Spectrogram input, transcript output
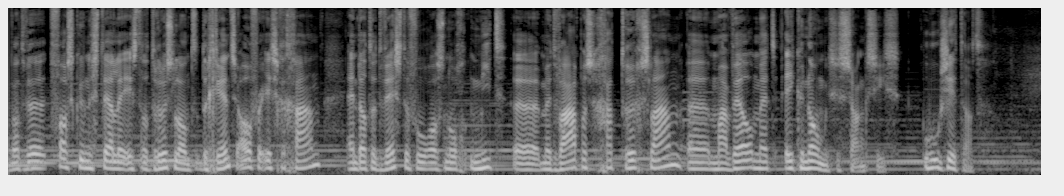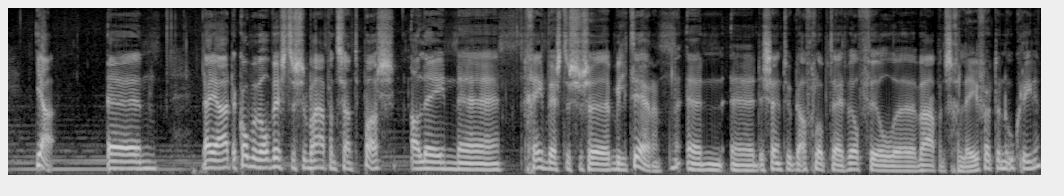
Wat we vast kunnen stellen is dat Rusland de grens over is gegaan. En dat het Westen vooralsnog niet uh, met wapens gaat terugslaan, uh, maar wel met economische sancties. Hoe zit dat? Ja, uh, nou ja, er komen wel westerse wapens aan te pas. Alleen uh, geen westerse militairen. En er zijn natuurlijk de afgelopen tijd wel veel wapens geleverd aan Oekraïne.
